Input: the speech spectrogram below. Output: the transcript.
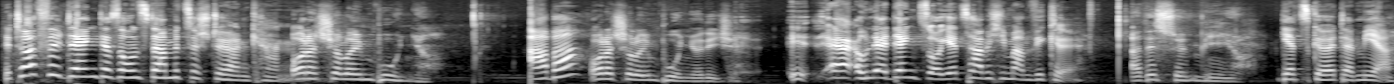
Der Teufel denkt, dass er uns damit zerstören kann. Ora ce l'ho in pugno. Aber, Ora ce l'ho in pugno, dice. er, und er denkt so, jetzt habe ich ihn am Wickel. Adesso è mio. Jetzt gehört er mir.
